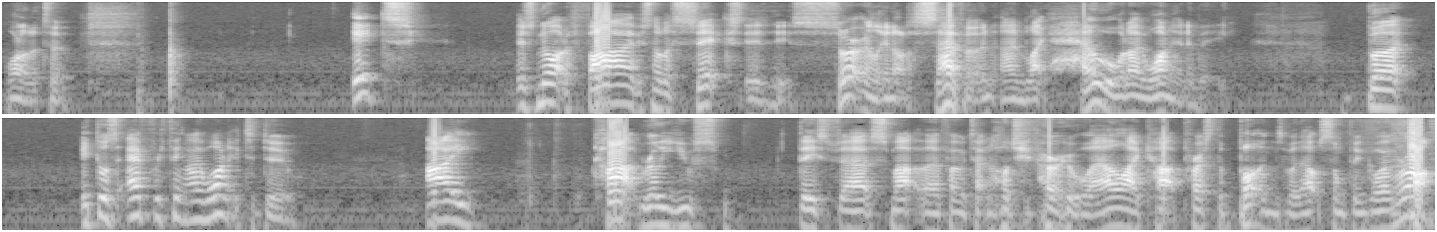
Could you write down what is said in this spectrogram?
one of the two. It is not a 5, it's not a 6, it's certainly not a 7, and like hell would I want it to be. But it does everything I want it to do. I can't really use this uh, smartphone technology very well. I can't press the buttons without something going wrong.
